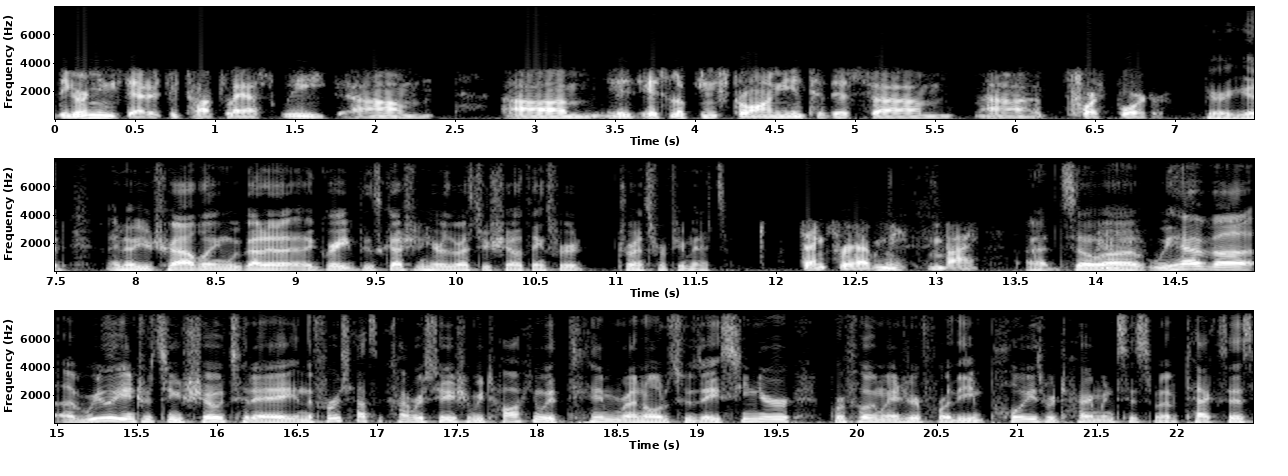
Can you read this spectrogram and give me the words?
the earnings data as we talked last week um, um, is, is, looking strong into this um, uh, fourth quarter. Very good. I know you're traveling. We've got a, a great discussion here the rest of the show. Thanks for joining us for a few minutes. Thanks for having me. Bye. Uh, so uh, we have a, a, really interesting show today. In the first half of the conversation, we're talking with Tim Reynolds, who's a senior portfolio manager for the Employees Retirement System of Texas.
